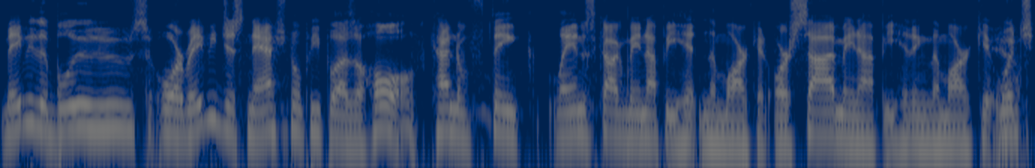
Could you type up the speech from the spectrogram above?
maybe the Blues or maybe just national people as a whole kind of think Landeskog may not be hitting the market or Saad may not be hitting the market, which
